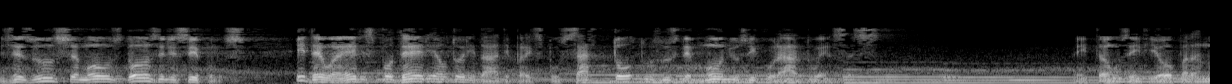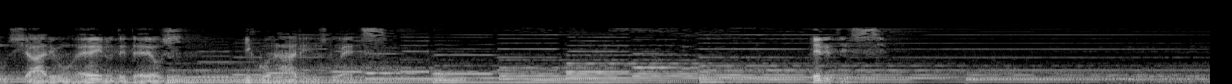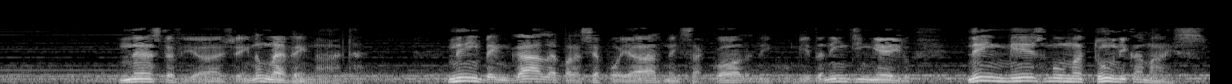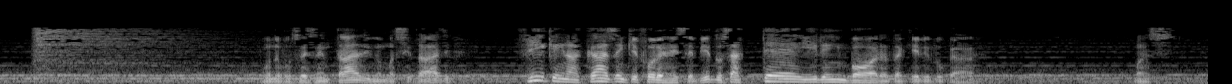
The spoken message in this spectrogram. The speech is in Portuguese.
Jesus chamou os doze discípulos e deu a eles poder e autoridade para expulsar todos os demônios e curar doenças. Então os enviou para anunciarem o reino de Deus e curarem os doentes. Ele disse: Nesta viagem não levem nada. Nem bengala para se apoiar, nem sacola, nem comida, nem dinheiro, nem mesmo uma túnica a mais. Quando vocês entrarem numa cidade, fiquem na casa em que forem recebidos até irem embora daquele lugar. Mas,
